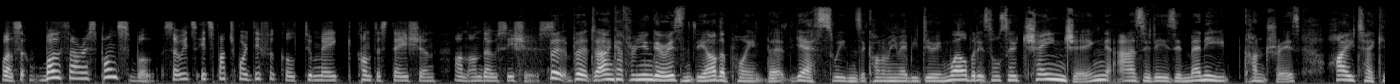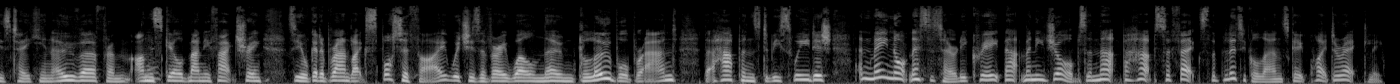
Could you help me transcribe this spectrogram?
well, so both are responsible. So it's it's much more difficult to make contestation on, on those issues. But but Ann-Catherine Jungar isn't the other point that yes, Sweden's economy may be doing well, but it's also changing as it is in many countries. High tech is taking over from unskilled manufacturing, so you'll get a brand like Spotify, which is a very well-known global brand that happens to be Swedish and may not necessarily create that many jobs, and that perhaps affects the political landscape quite directly correctly.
